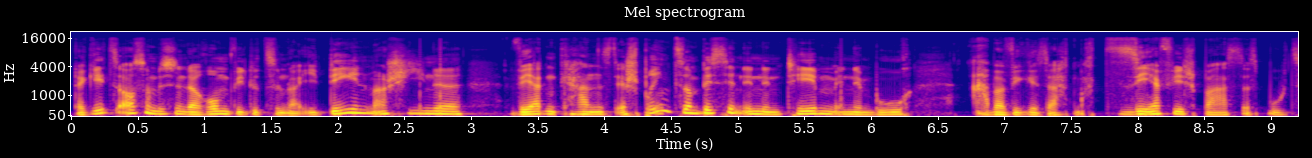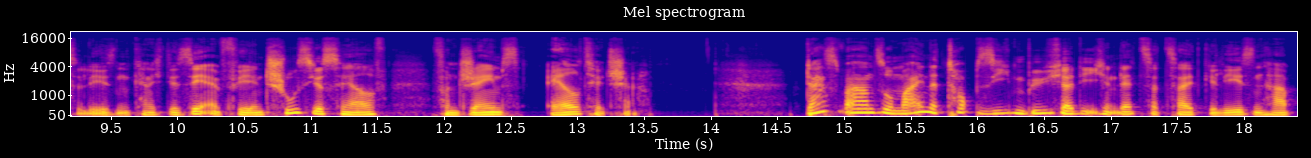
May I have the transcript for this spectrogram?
Da geht es auch so ein bisschen darum, wie du zu einer Ideenmaschine werden kannst. Er springt so ein bisschen in den Themen in dem Buch, aber wie gesagt, macht sehr viel Spaß, das Buch zu lesen. Kann ich dir sehr empfehlen. Choose Yourself von James Altucher. Das waren so meine Top 7 Bücher, die ich in letzter Zeit gelesen habe.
